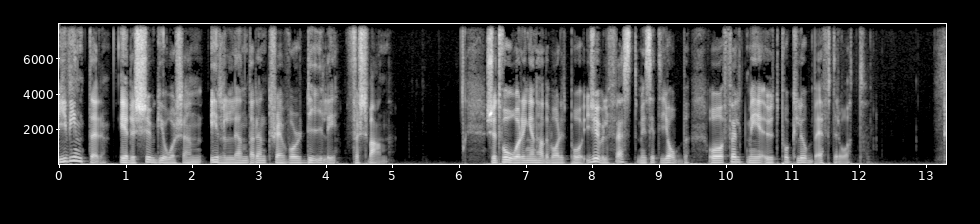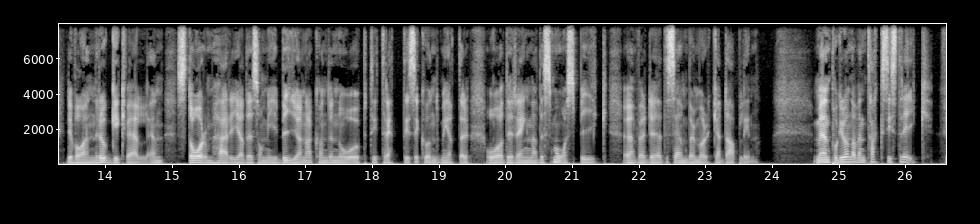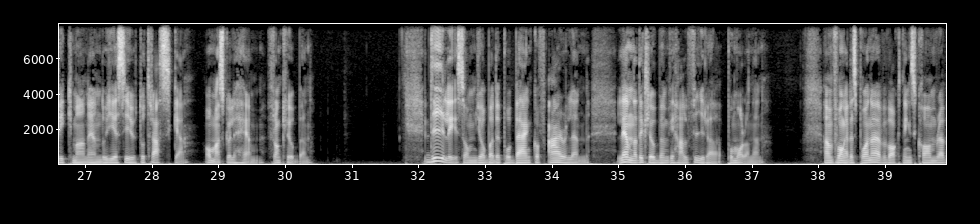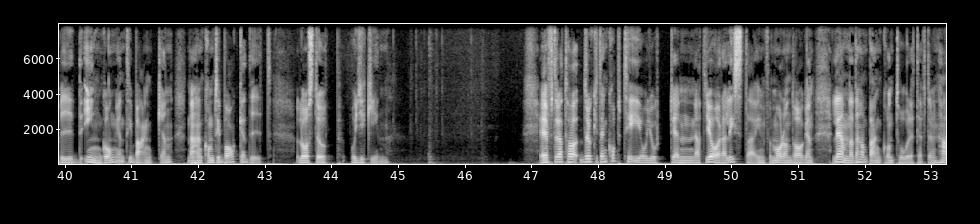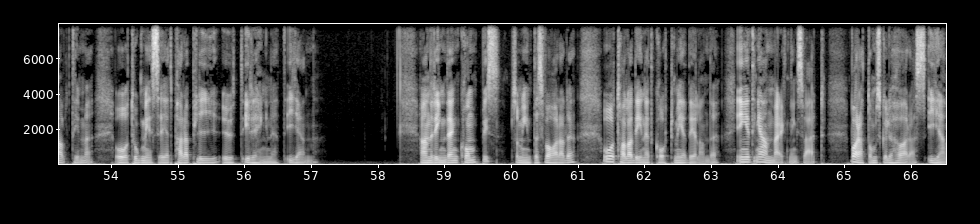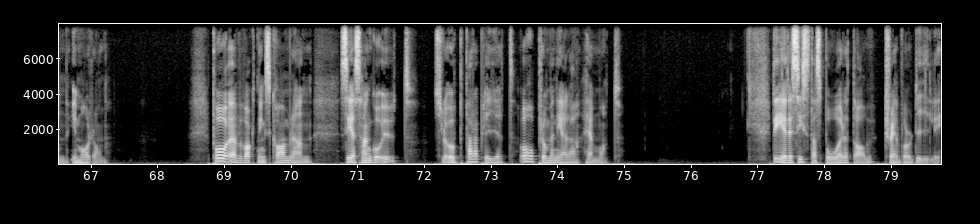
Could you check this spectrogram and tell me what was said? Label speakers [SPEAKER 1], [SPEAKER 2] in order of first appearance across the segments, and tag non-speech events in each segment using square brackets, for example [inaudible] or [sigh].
[SPEAKER 1] I vinter är det 20 år sedan irländaren Trevor Dealey försvann. 22-åringen hade varit på julfest med sitt jobb och följt med ut på klubb efteråt. Det var en ruggig kväll, en storm härjade som i byarna kunde nå upp till 30 sekundmeter och det regnade småspik över det decembermörka Dublin. Men på grund av en taxistrejk fick man ändå ge sig ut och traska om man skulle hem från klubben. Dealey som jobbade på Bank of Ireland lämnade klubben vid halv fyra på morgonen. Han fångades på en övervakningskamera vid ingången till banken när han kom tillbaka dit, låste upp och gick in. Efter att ha druckit en kopp te och gjort en att göra-lista inför morgondagen lämnade han bankkontoret efter en halvtimme och tog med sig ett paraply ut i regnet igen. Han ringde en kompis som inte svarade och talade in ett kort meddelande. Ingenting anmärkningsvärt, bara att de skulle höras igen imorgon. På övervakningskameran ses han gå ut, slå upp paraplyet och promenera hemåt. Det är det sista spåret av Trevor Dealey.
